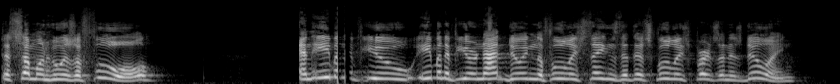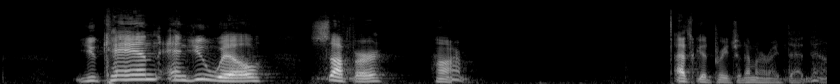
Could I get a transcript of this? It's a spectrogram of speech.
to someone who is a fool. And even if you even if you're not doing the foolish things that this foolish person is doing, you can and you will suffer harm. That's good preaching. I'm going to write that down.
